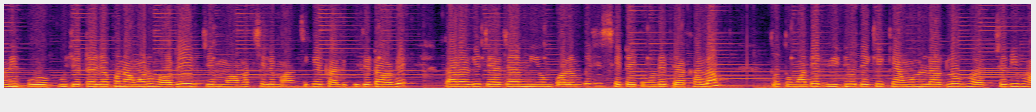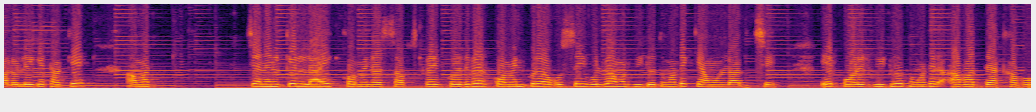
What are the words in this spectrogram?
আমি পুজোটা যখন আমার হবে, যে আমার ছেলে মানসিকের কালী পুজোটা হবে, তার আগে যা যা নিয়ম পালন করেছি সেটাই তোমাদের দেখালাম। তো তোমাদের ভিডিও দেখে কেমন লাগল? যদি ভালো লেগে থাকে, আমার চ্যানেলকে লাইক, কমেন্ট আর সাবস্ক্রাইব করে দেবে। আর কমেন্ট করে অবশ্যই বলবে আমার ভিডিও তোমাদের কেমন লাগছে। এর পরের ভিডিও তোমাদের আবার দেখাবো।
